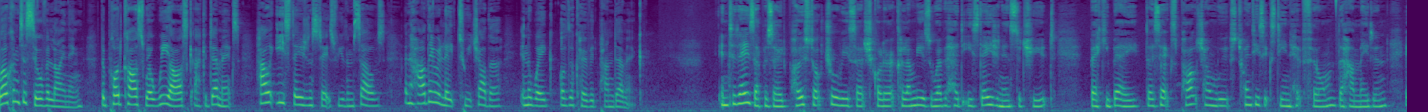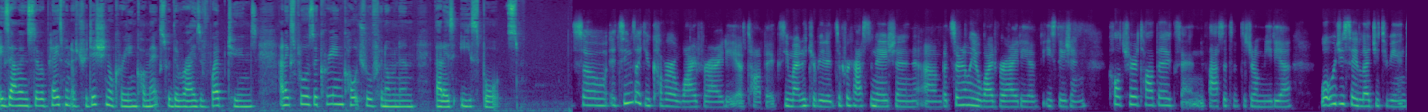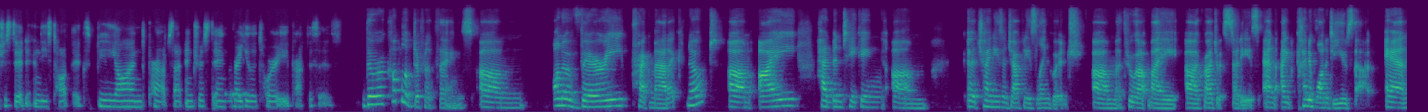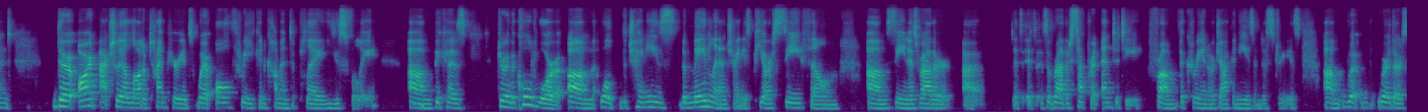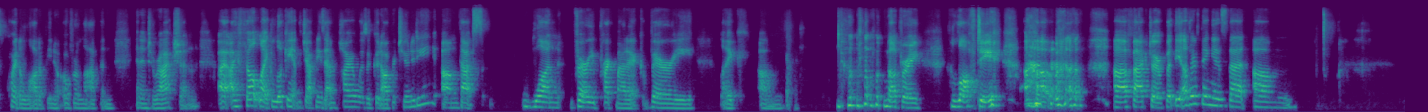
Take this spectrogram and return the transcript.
Welcome to Silver Lining, the podcast where we ask academics how East Asian states view themselves and how they relate to each other in the wake of the COVID pandemic. In today's episode, postdoctoral research scholar at Columbia's Weatherhead East Asian Institute, Becky Bay, dissects Park Chan Wook's 2016 hit film, The Handmaiden, examines the replacement of traditional Korean comics with the rise of webtoons, and explores the Korean cultural phenomenon that is esports. So it seems like you cover a wide variety of topics. You might attribute it to procrastination, um, but certainly a wide variety of East Asian culture topics and facets of digital media. What would you say led you to be interested in these topics beyond perhaps that interest in regulatory practices? There were a couple of different things. Um, on a very pragmatic note, um, I had been taking um, uh, Chinese and Japanese language um, throughout my uh, graduate studies, and I kind of wanted to use that. And there aren't actually a lot of time periods where all three can come into play usefully, um, mm. because during the Cold War, um, well, the Chinese, the mainland Chinese PRC film um, scene is rather uh, it's, it's, it's, a rather separate entity from the Korean or Japanese industries, um, where, where, there's quite a lot of you know overlap and, and interaction. I, I, felt like looking at the Japanese Empire was a good opportunity. Um, that's one very pragmatic, very like um, not very lofty uh, uh, factor. But the other thing is that um,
